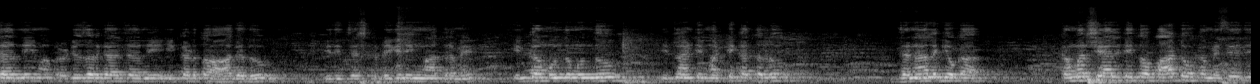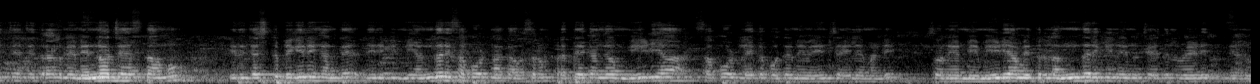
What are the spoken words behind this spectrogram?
జర్నీ మా ప్రొడ్యూసర్ గారి జర్నీ ఇక్కడతో ఆగదు. ఇది జస్ట్ బిగినింగ్ మాత్రమే. ఇంకా ముందు ముందు ఇట్లాంటి మట్టి కథలు జనాలకి ఒక కమర్షియాలిటీతో పాటు ఒక మెసేజ్ ఇచ్చే చిత్రాలు మేము ఎన్నో చేస్తాము. ఇది జస్ట్ బిగినింగ్ అంతే. దీనికి మీ అందరి సపోర్ట్ నాకు అవసరం. ప్రత్యేకంగా మీడియా సపోర్ట్ లేకపోతే మేము ఏం చేయలేమండి. సో నేను మీ మీడియా మిత్రులందరికీ నేను చేతులు వేడి నేను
